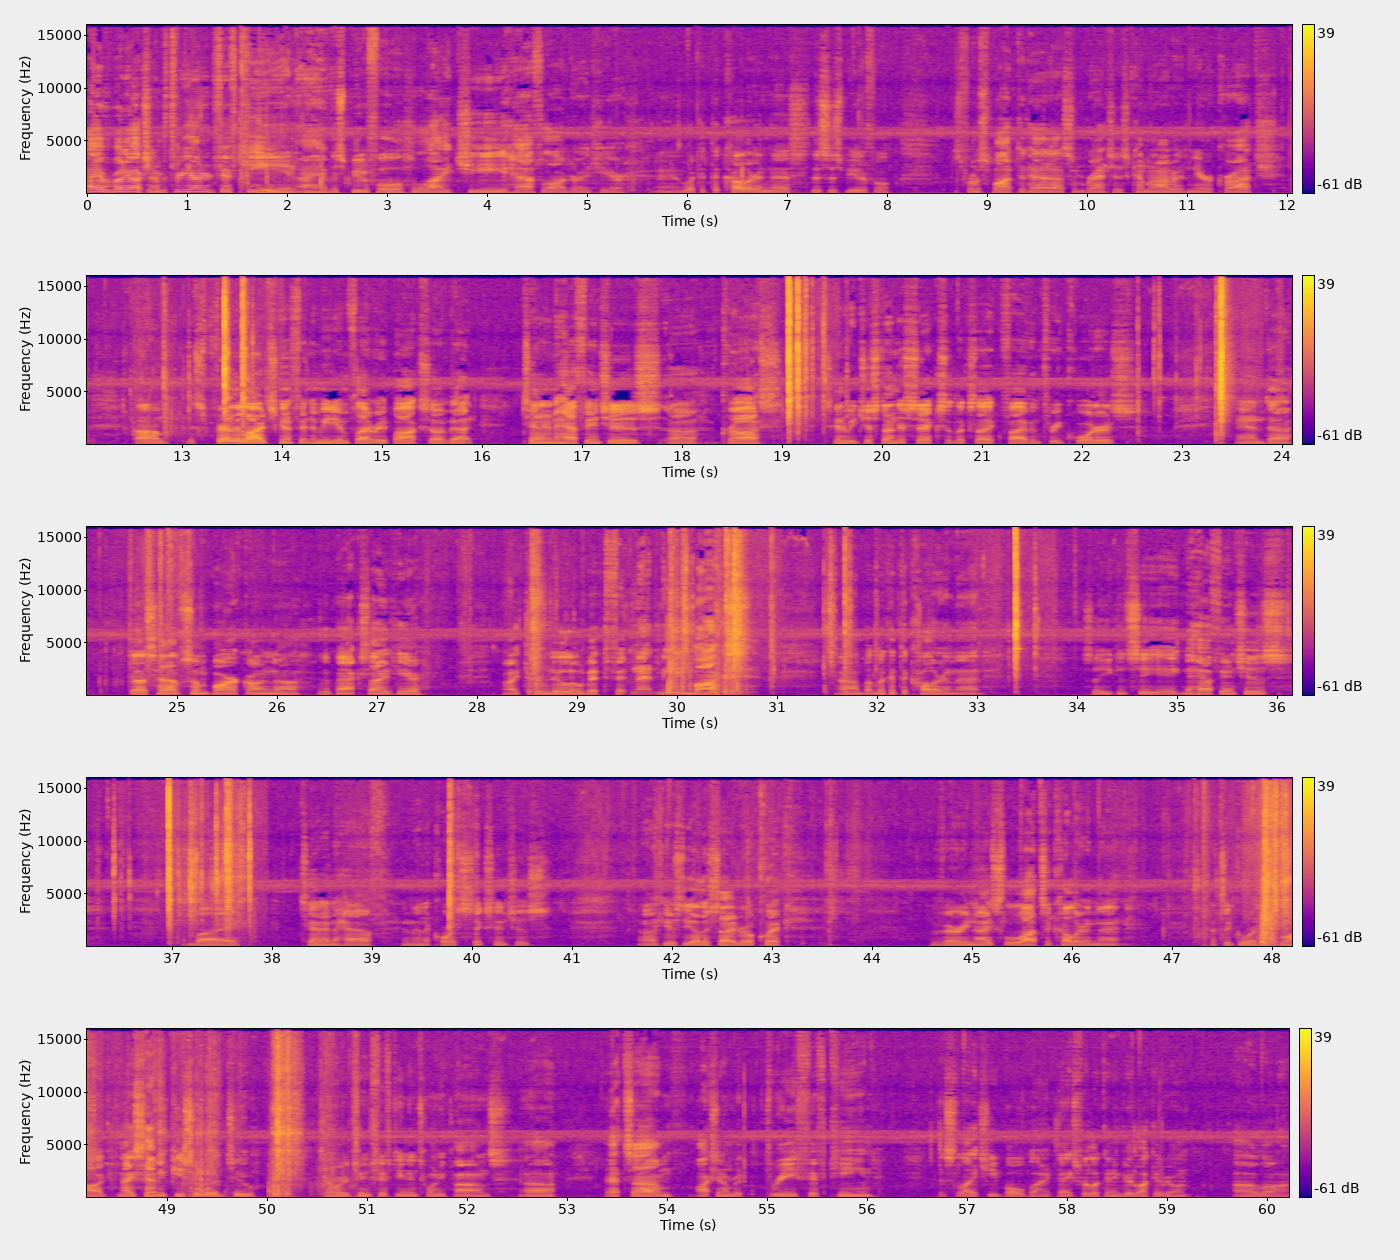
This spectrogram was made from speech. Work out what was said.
Hi everybody, auction number 315. I have this beautiful lychee half log right here. And look at the color in this. This is beautiful. Is from a spot that had uh, some branches coming out of it near a crotch. Um, it's fairly large, it's going to fit in a medium flat rate box. So I've got 10 and a half inches uh, across. It's going to be just under six. It looks like five and three quarters. And uh, does have some bark on uh, the backside here. I trimmed it a little bit to fit in that medium box. Uh, but look at the color in that. So you can see eight and a half inches by ten and a half, and then of course six inches. Uh, here's the other side real quick. Very nice, lots of color in that. That's a gorgeous log. Nice heavy piece of wood too. Somewhere between 15 and 20 pounds. Uh, that's um, auction number 315. This lychee bowl blank. Thanks for looking and good luck everyone. Aloha.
